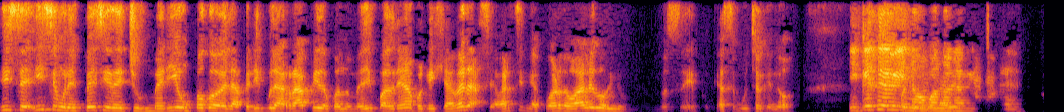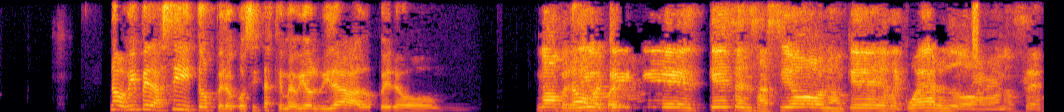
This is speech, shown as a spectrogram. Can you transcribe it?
Hice, hice una especie de chusmería un poco de la película rápido cuando me dijo Adriana, porque dije, a ver, a ver si me acuerdo algo y no, sé, porque hace mucho que no. ¿Y qué te vino cuando la viste? No, vi pedacitos, pero cositas que me había olvidado, pero... No, pero digo, ¿qué, qué, sensación o qué recuerdo, no sé?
